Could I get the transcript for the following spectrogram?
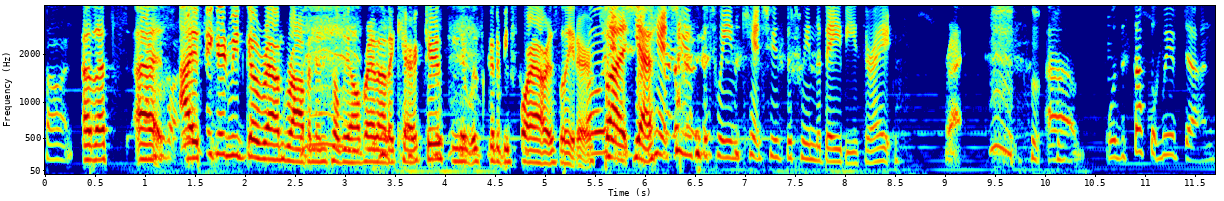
can't. Oh, that's. Uh, Only. I figured we'd go round robin until we all ran out of characters, and it was going to be four hours later. Oh, yeah, but sh- yes, Can't choose between can't choose between the babies, right? Right. Um, well, the stuff that we've done.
